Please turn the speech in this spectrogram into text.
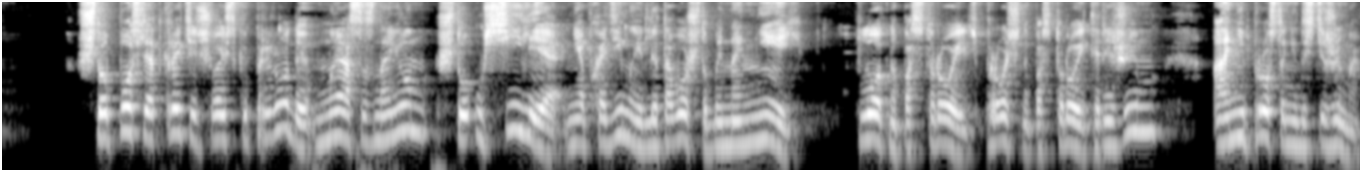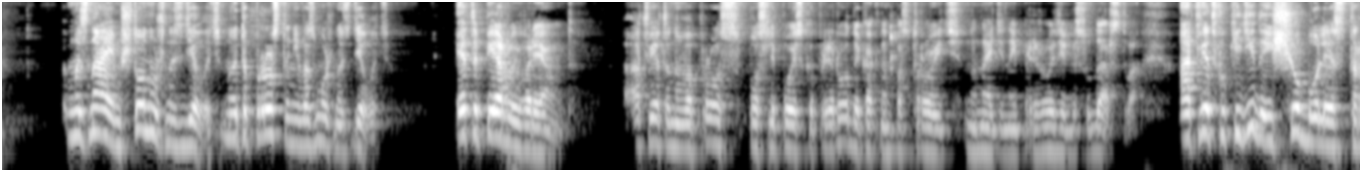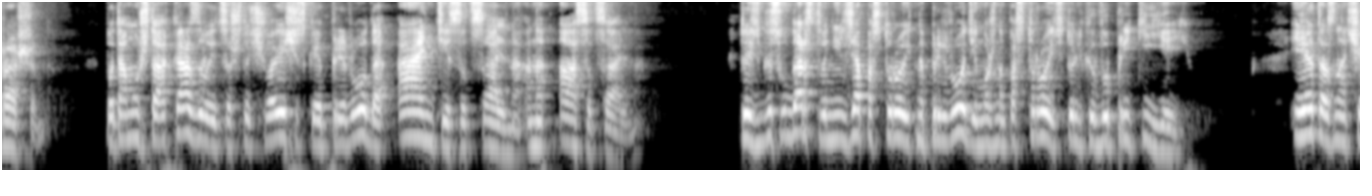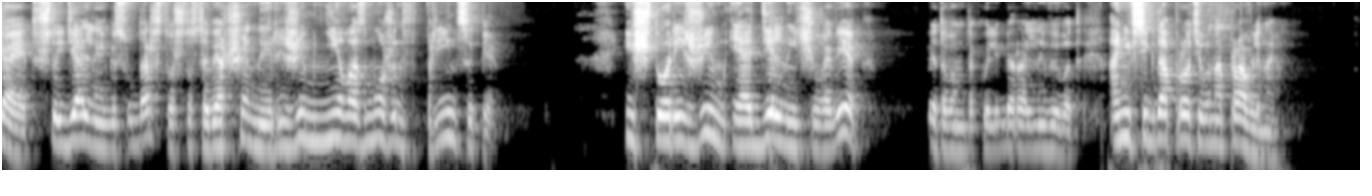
что после открытия человеческой природы мы осознаем, что усилия, необходимые для того, чтобы на ней плотно построить, прочно построить режим, они просто недостижимы. Мы знаем, что нужно сделать, но это просто невозможно сделать. Это первый вариант ответа на вопрос после поиска природы, как нам построить на найденной природе государство. Ответ Фукидида еще более страшен – Потому что оказывается, что человеческая природа антисоциальна, она асоциальна. То есть государство нельзя построить на природе, можно построить только вопреки ей. И это означает, что идеальное государство, что совершенный режим невозможен в принципе. И что режим и отдельный человек, это вам такой либеральный вывод, они всегда противонаправлены.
